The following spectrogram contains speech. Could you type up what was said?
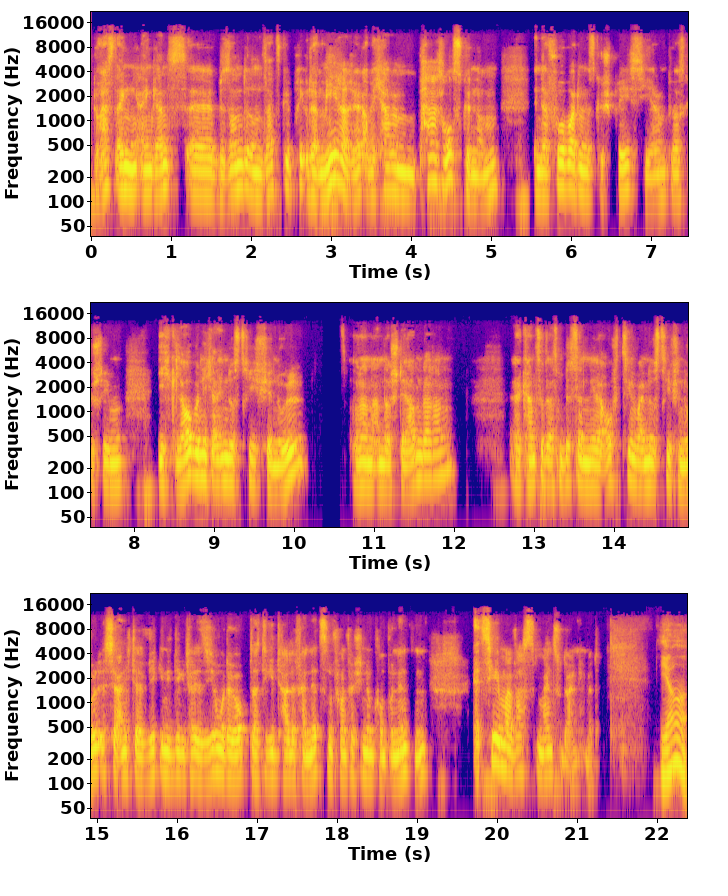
Du hast einen, einen ganz äh, besonderen Satz geprägt oder mehrere, aber ich habe ein paar rausgenommen in der Vorbereitung des Gesprächs hier. Du hast geschrieben, ich glaube nicht an Industrie 4.0, sondern an das Sterben daran. Äh, kannst du das ein bisschen näher aufziehen? Weil Industrie 4.0 ist ja eigentlich der Weg in die Digitalisierung oder überhaupt das digitale Vernetzen von verschiedenen Komponenten. Erzähl mal, was meinst du da eigentlich mit? Ja,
